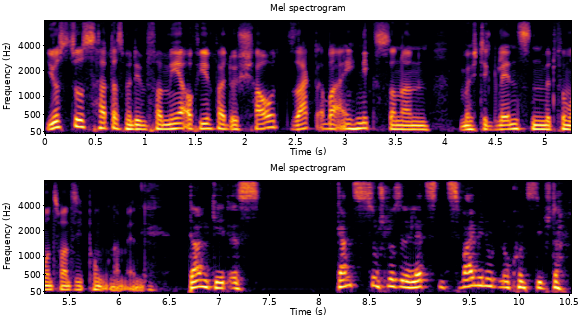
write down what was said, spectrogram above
Justus hat das mit dem Vermehr auf jeden Fall durchschaut, sagt aber eigentlich nichts, sondern möchte glänzen mit 25 Punkten am Ende. Dann geht es ganz zum Schluss in den letzten zwei Minuten um Kunstdiebstahl.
